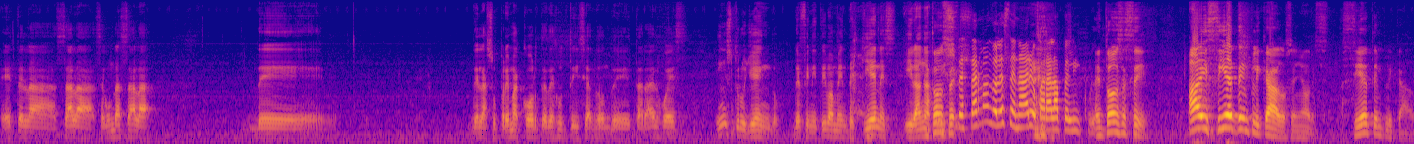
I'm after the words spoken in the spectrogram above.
Esta es la sala, segunda sala de, de la Suprema Corte de Justicia, donde estará el juez instruyendo definitivamente quiénes irán a juicio. Se está armando el escenario para la película. Entonces sí, hay siete implicados, señores, siete implicados.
